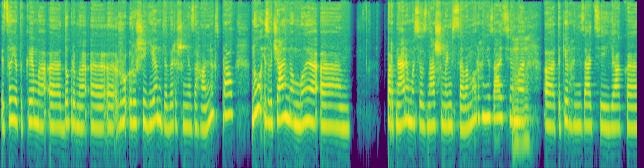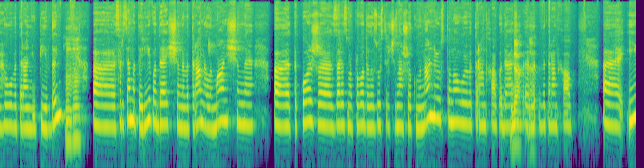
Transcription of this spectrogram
І це є такими е, добрими е, е, ру- рушієм для вирішення загальних справ. Ну і звичайно, ми. Партнеримося з нашими місцевими організаціями, Е, такі організації, як ГО ветеранів Південь, е, серця матерів Одещини, ветерани Лиманщини. Також зараз ми проводили зустріч з нашою комунальною установою Ветеран Хаб е, да. Ветеран Хаб. Е, І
